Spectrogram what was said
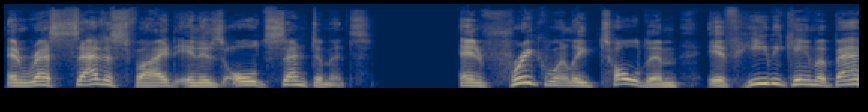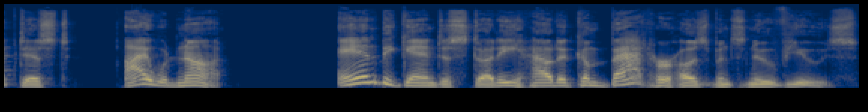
and rest satisfied in his old sentiments. and frequently told him if he became a Baptist, I would not. Anne began to study how to combat her husband's new views.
